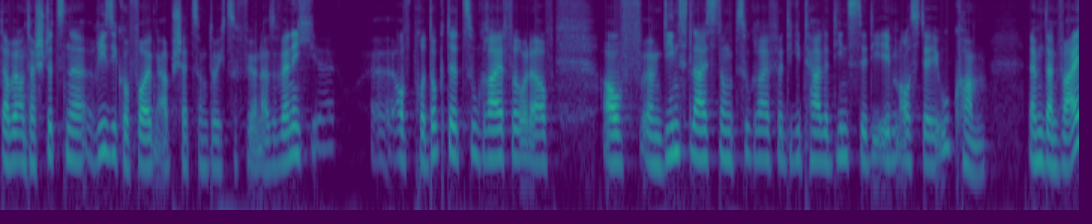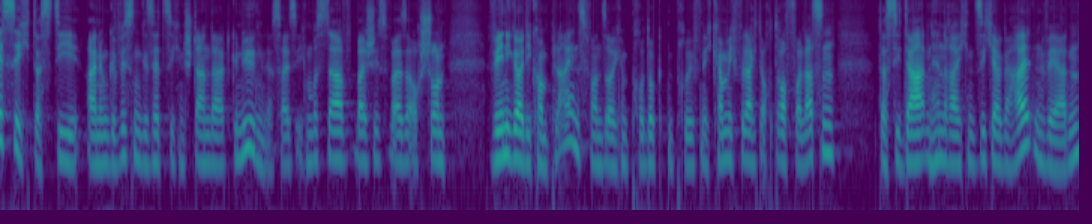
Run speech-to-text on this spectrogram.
dabei unterstützt, eine Risikofolgenabschätzung durchzuführen. Also wenn ich äh, auf Produkte zugreife oder auf, auf ähm, Dienstleistungen zugreife, digitale Dienste, die eben aus der EU kommen, ähm, dann weiß ich, dass die einem gewissen gesetzlichen Standard genügen. Das heißt, ich muss da beispielsweise auch schon weniger die Compliance von solchen Produkten prüfen. Ich kann mich vielleicht auch darauf verlassen, dass die Daten hinreichend sicher gehalten werden.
